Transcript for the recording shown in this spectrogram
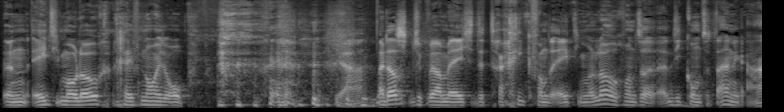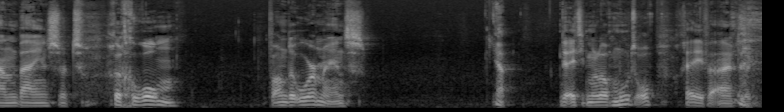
een etymoloog geeft nooit op. Ja, Maar dat is natuurlijk wel een beetje de tragiek van de etymoloog. Want eh, die komt uiteindelijk aan bij een soort gegrom van de oermens. ja. De etymoloog moet opgeven eigenlijk.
